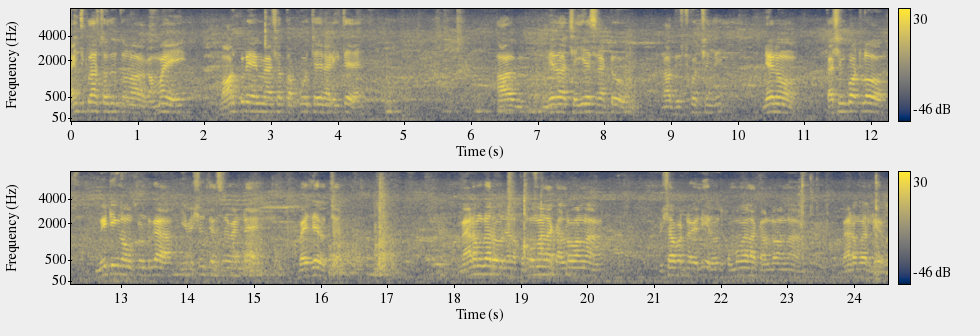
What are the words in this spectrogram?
నైన్త్ క్లాస్ చదువుతున్న ఒక అమ్మాయి మార్కులు ఏం మేష తక్కువ చేయని అడిగితే ఆ మీద చెయ్యేసినట్టు నా దృష్టికి వచ్చింది. నేను కశింకోట్లో మీటింగ్లో ఉంటుండగా ఈ విషయం తెలిసిన వెంటనే బయలుదేరి వచ్చాను. మేడం గారు నేను కుంభమేళాకి వెళ్ళడం వలన విశాఖపట్నం వెళ్ళి ఈరోజు కుంభమేళాకి వెళ్ళడం వలన మేడం గారు లేరు.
